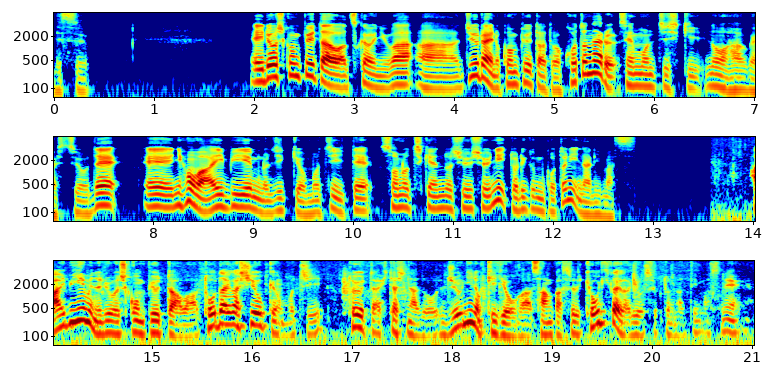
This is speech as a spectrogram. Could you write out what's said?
です。量子コンピューターを扱うには従来のコンピューターとは異なる専門知識ノウハウが必要で日本は IBM の実機を用いてその知見の収集に取り組むことになります。IBM の量子コンピューターは東大が使用権を持ちトヨタ日立など12の企業が参加する協議会が利用することになっていますね。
